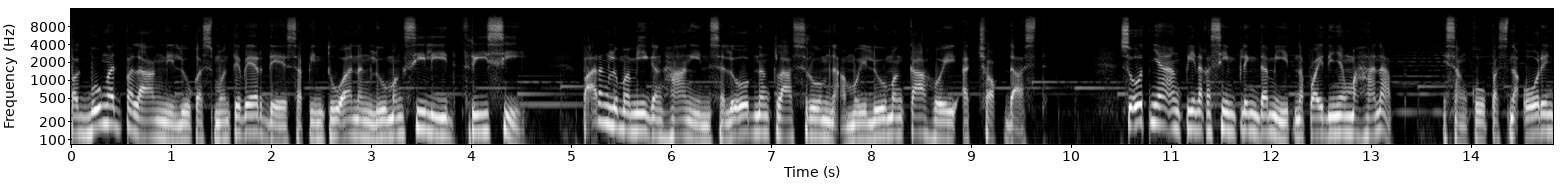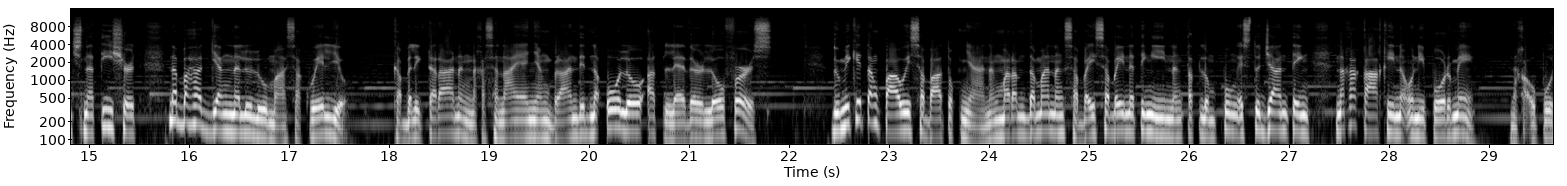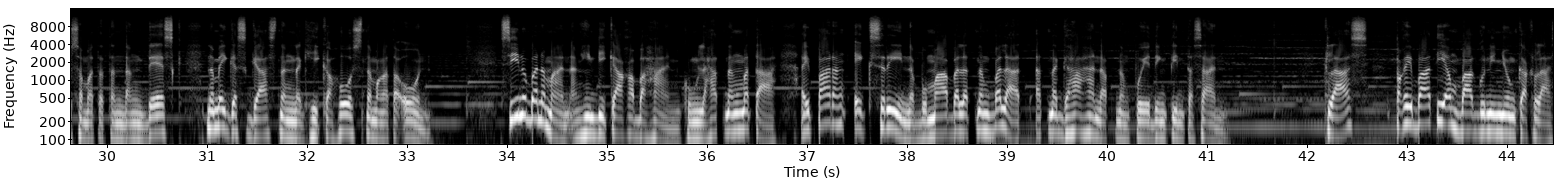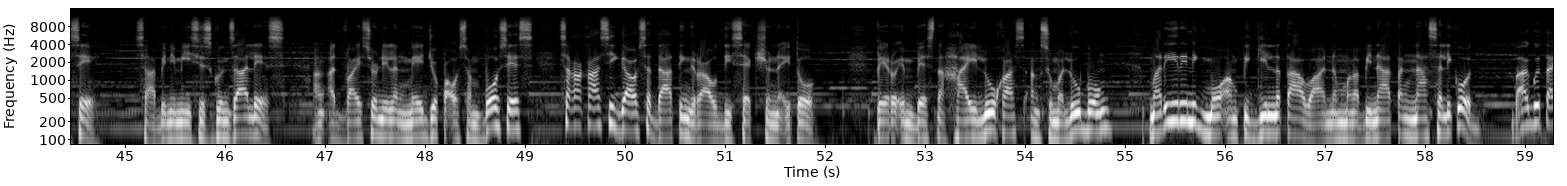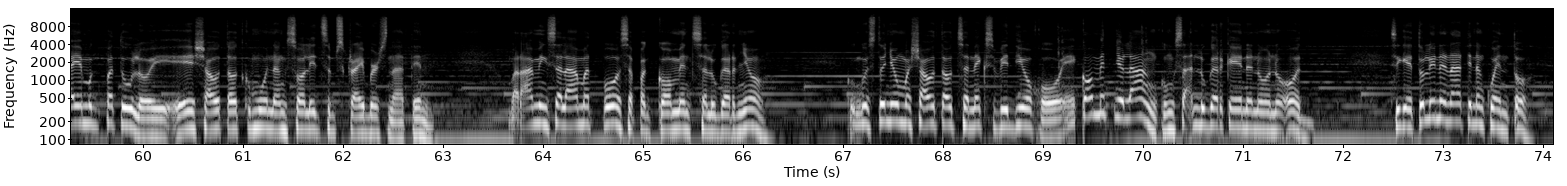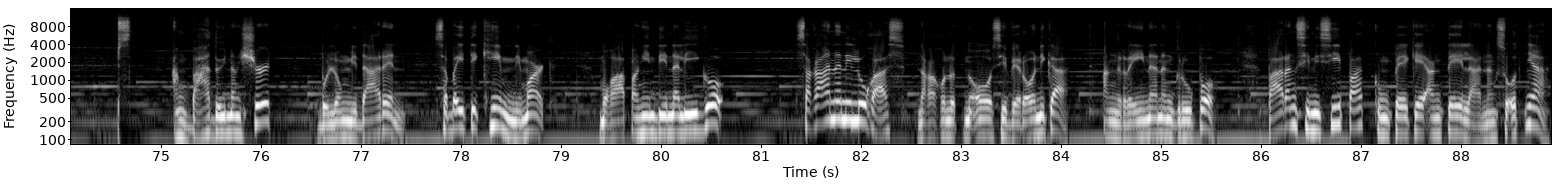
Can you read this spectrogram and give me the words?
Pagbungad pa lang ni Lucas Monteverde sa pintuan ng lumang silid 3C, parang lumamig ang hangin sa loob ng classroom na amoy lumang kahoy at chalk dust. Suot niya ang pinakasimpleng damit na pwede niyang mahanap, isang kupas na orange na t-shirt na bahagyang naluluma sa kwelyo. Kabaliktaran ng nakasanayan niyang branded na ulo at leather loafers. Dumikit ang pawis sa batok niya nang maramdaman ang sabay-sabay na tingin ng tatlumpung estudyanteng nakakaki na uniforme, nakaupo sa matatandang desk na may gasgas ng naghikahos na mga taon. Sino ba naman ang hindi kakabahan kung lahat ng mata ay parang x-ray na bumabalat ng balat at naghahanap ng pwedeng pintasan? Class, pakibati ang bago ninyong kaklase, sabi ni Mrs. Gonzales, ang advisor nilang medyo paos ang boses sa kakasigaw sa dating rowdy section na ito. Pero imbes na Hi Lucas ang sumalubong, maririnig mo ang pigil na tawa ng mga binatang nasa likod. Bago tayo magpatuloy, eh shoutout ko muna ang solid subscribers natin. Maraming salamat po sa pag-comment sa lugar nyo. Kung gusto nyong ma-shoutout sa next video ko, eh comment nyo lang kung saan lugar kayo nanonood. Sige, tuloy na natin ang kwento. Ang badoy ng shirt, bulong ni Darren, sabay tikhim ni Mark. Mukha pang hindi naligo. Sa kanan ni Lucas, nakakunot noo si Veronica, ang reyna ng grupo. Parang sinisipat kung peke ang tela ng suot niya.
